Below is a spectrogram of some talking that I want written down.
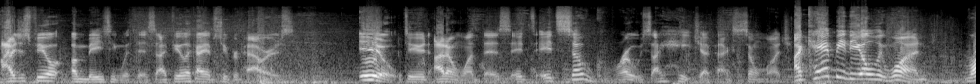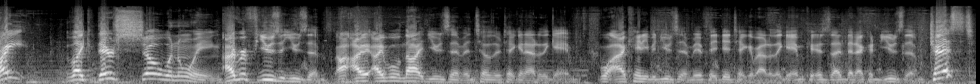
I just feel amazing with this. I feel like I have superpowers. Ew. Dude, I don't want this. It's, it's so gross. I hate jetpacks so much. I can't be the only one, right? Like, they're so annoying. I refuse to use them. I, I will not use them until they're taken out of the game. Well, I can't even use them if they did take them out of the game, because then I could use them. Chest!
